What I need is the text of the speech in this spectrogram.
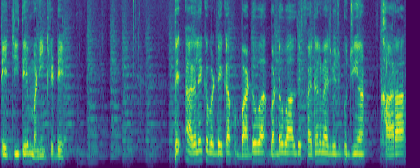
ਤੇਜੀ ਤੇ ਮਣੀ ਖੇਡੇ। ਤੇ ਅਗਲੇ ਕਬੱਡੀ ਕੱਪ ਬਾਡੋਵਾ ਬੱਡੋਵਾਲ ਦੇ ਫਾਈਨਲ ਮੈਚ ਵਿੱਚ ਪੁੱਜੀਆਂ ਖਾਰਾ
